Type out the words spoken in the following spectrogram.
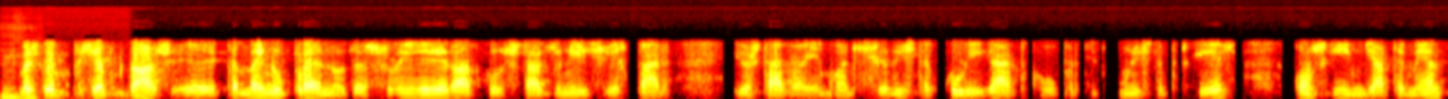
Uhum. Mas lembro, por exemplo, que nós, eh, também no plano da solidariedade com os Estados Unidos, e repare, eu estava, enquanto socialista, coligado com o Partido Comunista Português, consegui imediatamente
